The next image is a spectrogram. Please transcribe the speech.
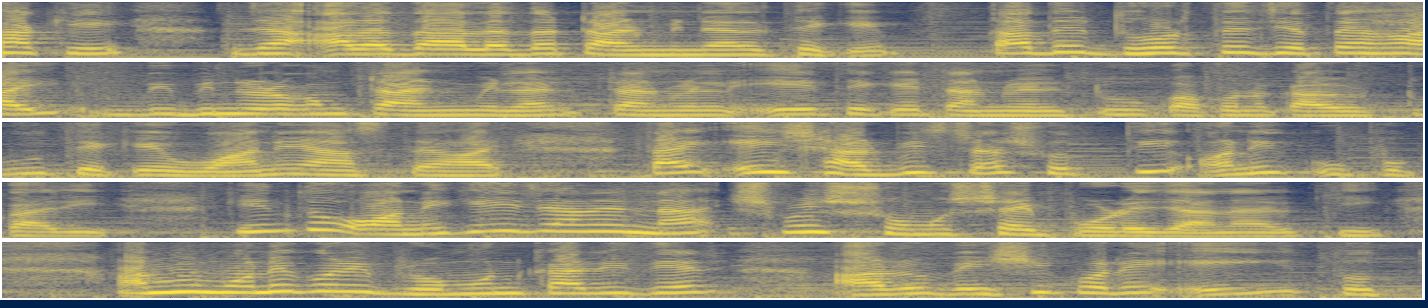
থাকে যা আলাদা আলাদা টার্মিনাল থেকে। তাদের ধরতে যেতে হয় বিভিন্ন রকম টার্মিনাল টার্মিনাল এ থেকে টার্মিনাল টু কখনো কারও টু থেকে ওয়ানে আসতে হয়। তাই এই সার্ভিসটা সত্যি অনেক উপকারী। কিন্তু অনেকেই জানেন না শেষমেশ সমস্যায় পড়ে যান আর কি। আমি মনে করি ভ্রমণকারীদের আরও বেশি করে এই তথ্য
